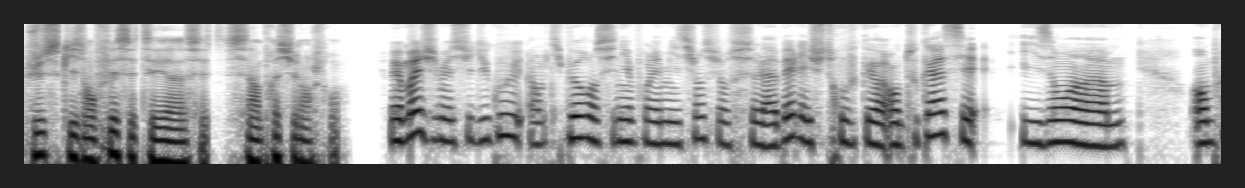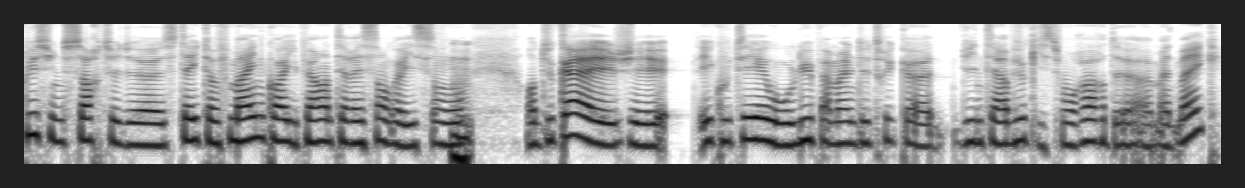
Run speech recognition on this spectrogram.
Juste ce qu'ils ont fait, c'était c'est c'est impressionnant, je trouve. Mais moi, je me suis du coup un petit peu renseigné pour l'émission sur ce label et je trouve que, en tout cas, c'est ils ont en plus une sorte de state of mind quoi, hyper intéressant. Quoi. Ils sont, Mm. en tout cas, euh, j'ai écouté ou lu pas mal de trucs euh, d'interviews qui sont rares de euh, Mad Mike,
